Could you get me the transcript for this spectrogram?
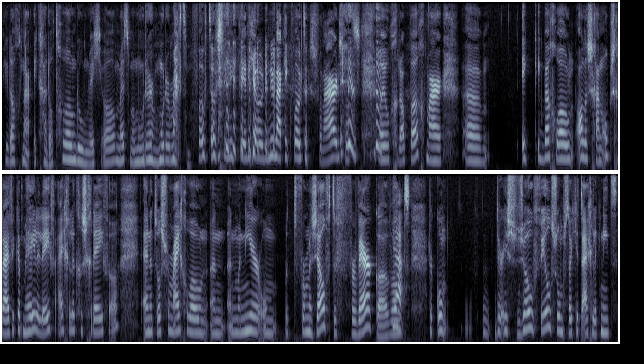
ik dacht, nou, ik ga dat gewoon doen, weet je wel, met mijn moeder. Mijn moeder maakte me foto's in die periode. Nu maak ik foto's van haar, dus dat is wel heel grappig. Maar ehm, ik, ik ben gewoon alles gaan opschrijven. Ik heb mijn hele leven eigenlijk geschreven. En het was voor mij gewoon een, een manier om het voor mezelf te verwerken. Want er, komt er is zoveel soms dat je het eigenlijk niet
